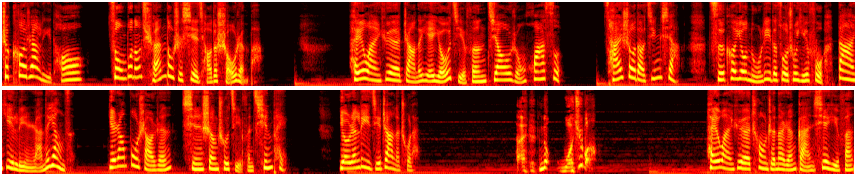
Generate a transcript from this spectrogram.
这客栈里头总不能全都是谢桥的熟人吧？裴婉月长得也有几分娇容花色，才受到惊吓，此刻又努力的做出一副大义凛然的样子。也让不少人心生出几分钦佩，有人立即站了出来。哎，那我去吧。裴婉月冲着那人感谢一番，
